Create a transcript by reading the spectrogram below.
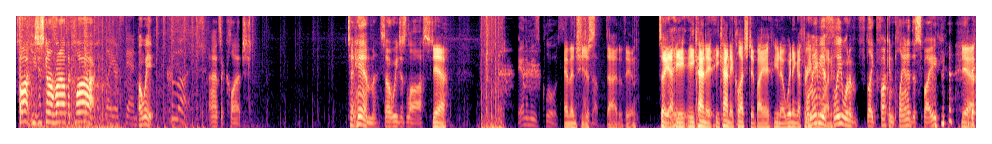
Fuck, he's just gonna run out the clock. Oh, wait. Clutch. That's a clutch. To him, so we just lost. Yeah. Enemies close. And then she just died at the end. So yeah, he he kind of he kind of clutched it by you know winning a three Well, maybe v if. Flea would have like fucking planted the spike Yeah,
